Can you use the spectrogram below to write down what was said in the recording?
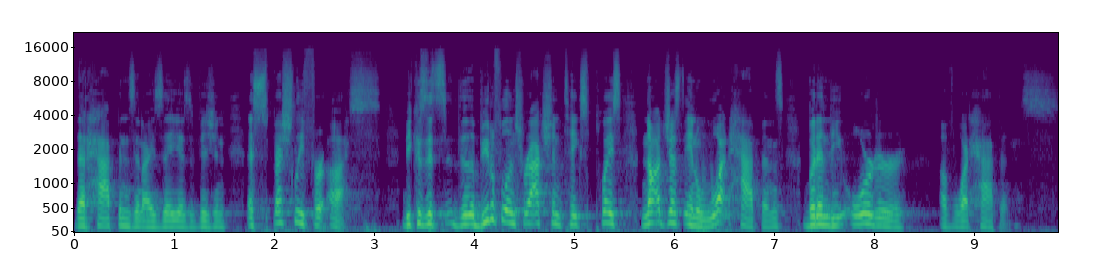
that happens in Isaiah's vision, especially for us, because it's, the beautiful interaction takes place not just in what happens, but in the order of what happens.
